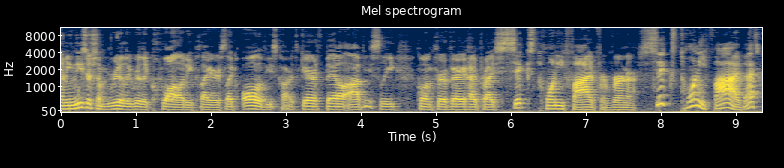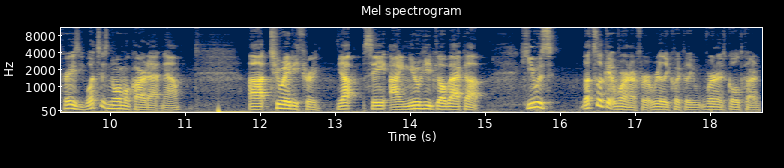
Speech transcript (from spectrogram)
I mean, these are some really, really quality players. Like all of these cards. Gareth Bale, obviously, going for a very high price. 625 for Werner. 625 That's crazy. What's his normal card at now? Uh, 283 Yep. See, I knew he'd go back up. He was... Let's look at Werner for really quickly. Werner's gold card.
